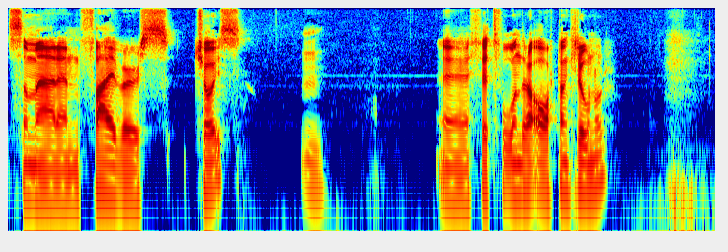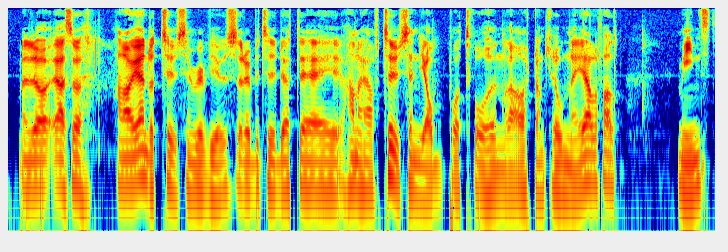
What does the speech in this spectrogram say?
Som är en Fivers choice. Mm. Eh, för 218 kronor. Men då, alltså, han har ju ändå 1000 reviews så det betyder att det är, han har haft 1000 jobb på 218 kronor i alla fall. Minst.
